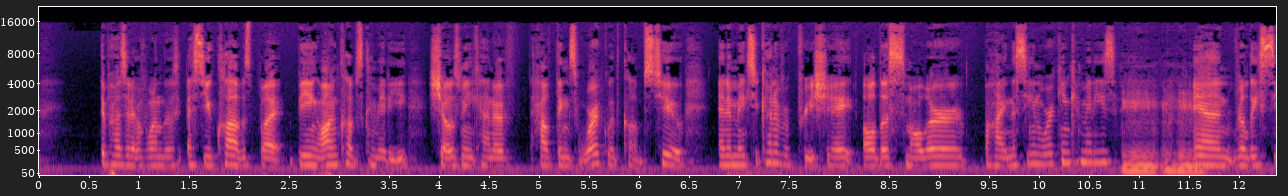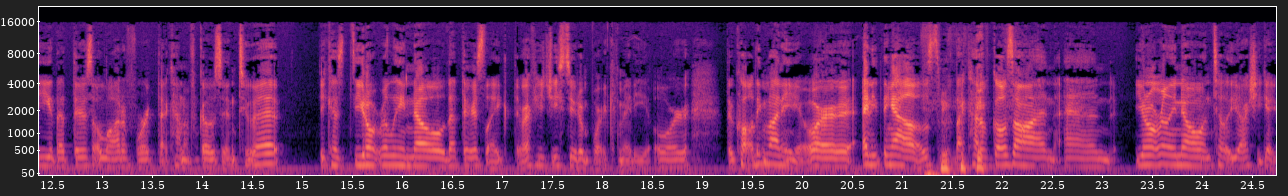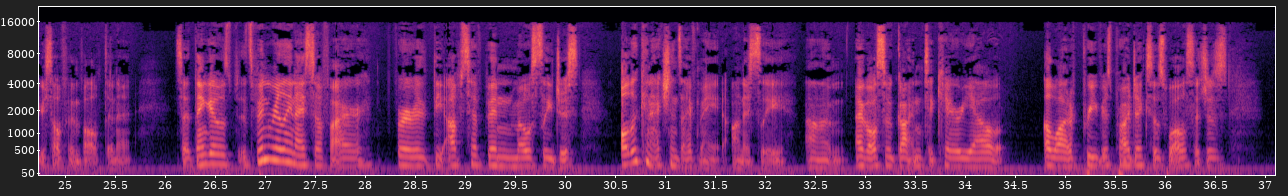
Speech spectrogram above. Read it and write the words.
the president of one of the SU clubs, but being on clubs committee shows me kind of how things work with clubs too, and it makes you kind of appreciate all the smaller behind the scene working committees mm-hmm, mm-hmm. and really see that there's a lot of work that kind of goes into it because you don't really know that there's like the refugee student board committee or the quality money or anything else that kind of goes on and you don't really know until you actually get yourself involved in it. So i think it was it's been really nice so far. For the ups have been mostly just all the connections i've made honestly um, i've also gotten to carry out a lot of previous projects as well such as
